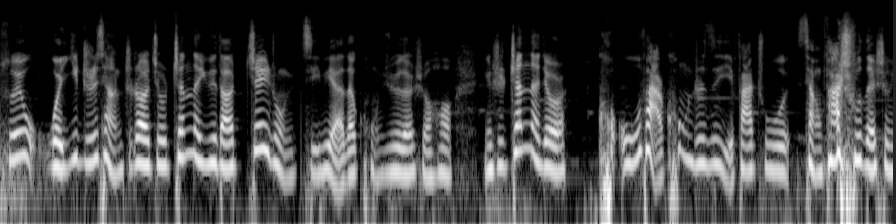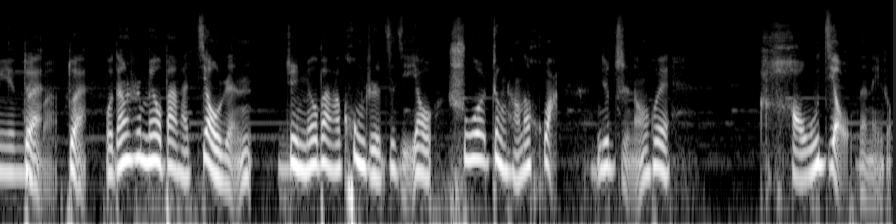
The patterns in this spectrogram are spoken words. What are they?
所以，我一直想知道，就真的遇到这种级别的恐惧的时候，你是真的就是控无法控制自己发出想发出的声音对吗？对我当时没有办法叫人，就你嗯没有办法控制自己要说正常的话，你就只能会嚎叫的那种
